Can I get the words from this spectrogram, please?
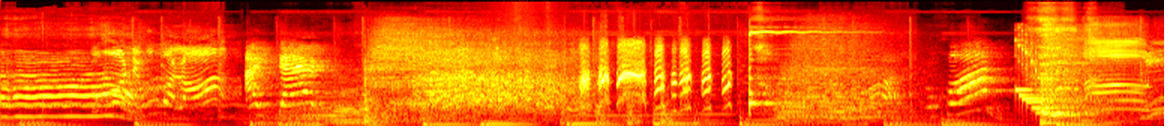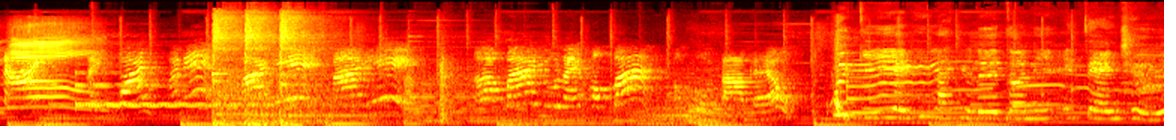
อ่าทุกคนเดี๋ยวเพิ่งหัวเราะไอ้แจงทุกคนนี่นายไอ้ควายมานี่ มานี่ มานี่ออกมาอยู่ไหนของบ้านต้องโทรตามแล้ว เมื่อกี้ยังที่รักอยู่เลยตอนนี้ไอ้แจงเฉย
